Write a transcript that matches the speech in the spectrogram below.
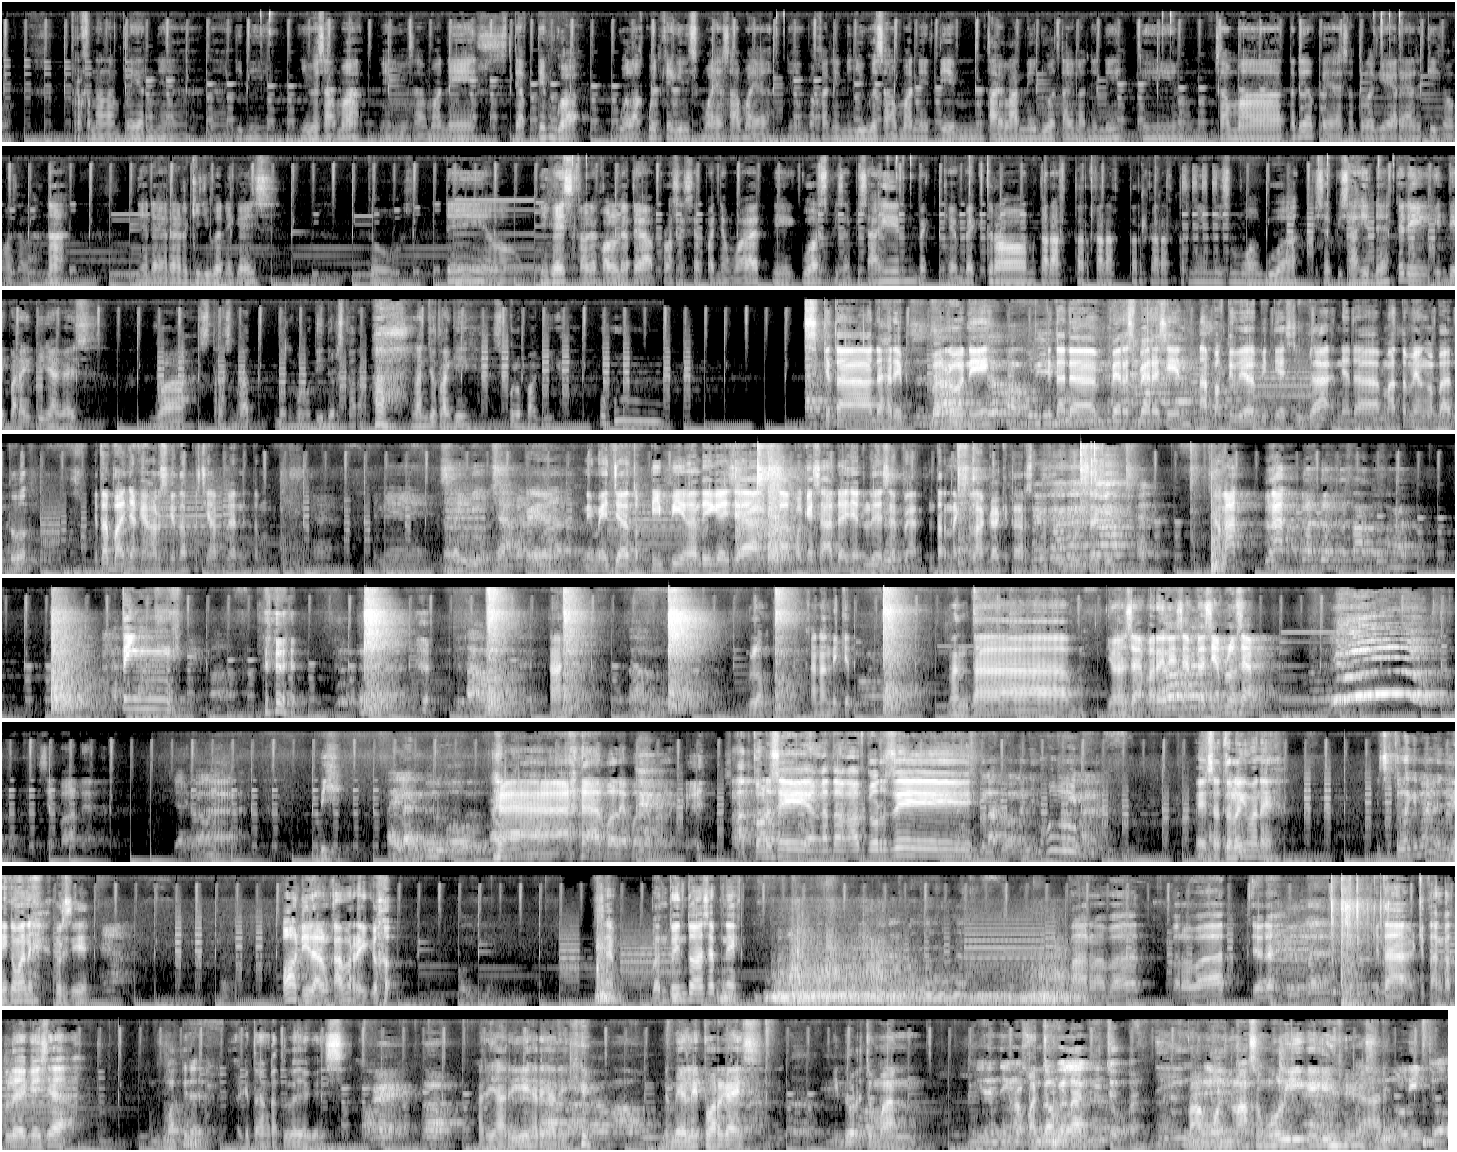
perkenalan playernya. Nah gini juga sama, nih juga sama nih. Setiap tim gua gua lakuin kayak gini semua ya sama ya. Nih bahkan ini juga sama nih tim Thailand nih dua Thailand ini. Nih sama tadi apa ya? Satu lagi RRQ kalau nggak salah. Nah ini ada RRQ juga nih guys. Tuh, damn. Nih guys, kalian kalau lihat ya prosesnya panjang banget nih. Gua harus pisah-pisahin back kayak background, karakter, karakter, karakternya ini semua gua pisah-pisahin ya. Jadi inti pada intinya guys, gua stres banget dan gua mau tidur sekarang. Hah, lanjut lagi 10 pagi. Uhuh. Kita ada hari baru nih. Kita ada beres-beresin tampak TV BTS juga. Ini ada Matem yang ngebantu. Kita banyak yang harus kita persiapkan, Tem. Ini capek ya. Ini meja untuk TV nanti guys ya. Kita pakai seadanya dulu ya, Sep ya. Ntar next laga kita harus buat lebih bagus lagi. Angkat, angkat. Ting. Hah? Belum. Kanan dikit. Mantap. Gimana Sep? Hari ini Sep udah siap belum Sep? Udah Siap banget ya. Siap Di. Thailand. boleh boleh boleh. Angkat kursi, angkat angkat kursi. Sebelah doang anjing. Satu lagi mana? Eh satu lagi mana ya? Ini satu lagi mana Ini ke mana ya kursinya? Oh di dalam kamar ya kok. Oh iya. Sep, bantuin tuh Asep nih. Parah banget, parah banget. Ya udah. Kita kita angkat dulu ya guys ya. Kuat tidak? Ya, kita angkat dulu ya guys. Hari-hari, hari-hari. Demi elite war guys. Tidur cuman Ini anjing langsung gawe lagi, Cok. Bangun langsung nguli kayak gini. Langsung nguli, Cok.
